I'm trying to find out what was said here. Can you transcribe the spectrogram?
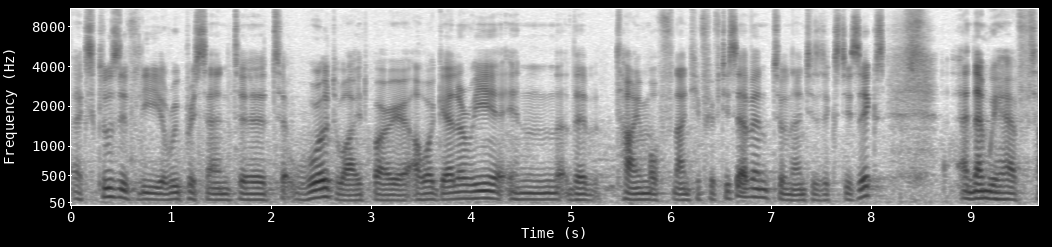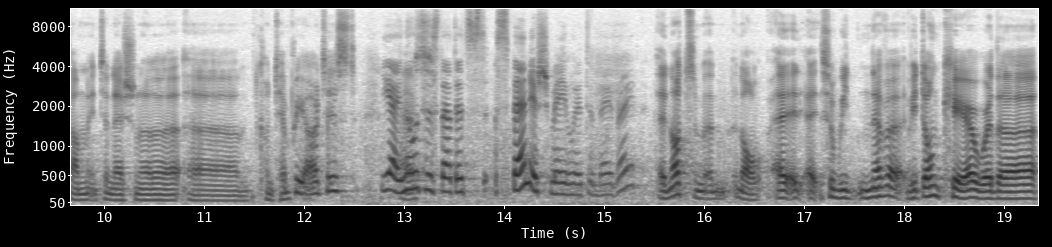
exclusively represented worldwide by our gallery in the time of 1957 till 1966. And then we have some international uh, contemporary artists. Yeah, I noticed that it's Spanish mainly today, right? uh, not um, no. Uh, uh, so we never we don't care whether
